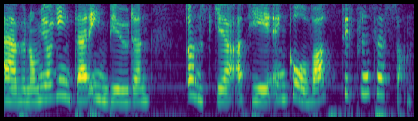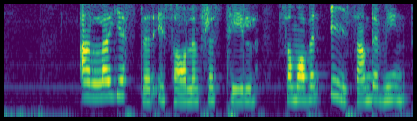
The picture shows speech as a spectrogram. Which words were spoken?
Även om jag inte är inbjuden önskar jag att ge en gåva till prinsessan. Alla gäster i salen frös till som av en isande vind.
